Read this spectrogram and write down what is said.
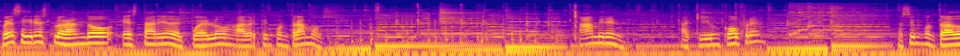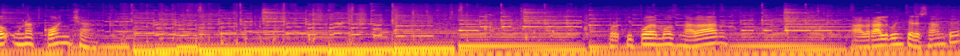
Voy a seguir explorando esta área del pueblo a ver qué encontramos. Ah, miren. Aquí un cofre. Has encontrado una concha. Por aquí podemos nadar. ¿Habrá algo interesante?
